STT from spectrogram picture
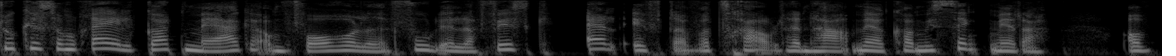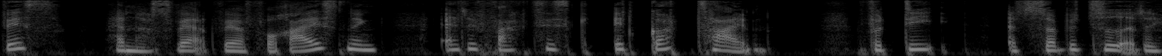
Du kan som regel godt mærke, om forholdet er fuld eller fisk, alt efter hvor travlt han har med at komme i seng med dig. Og hvis han har svært ved at få rejsning, er det faktisk et godt tegn. Fordi at så betyder det,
